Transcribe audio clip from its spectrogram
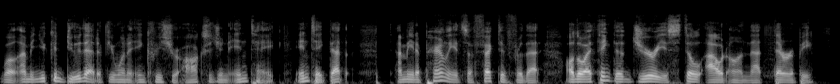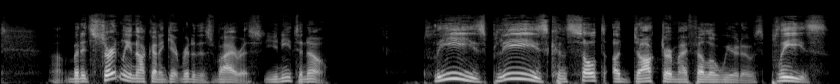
well, I mean, you can do that if you want to increase your oxygen intake. Intake that, I mean, apparently it's effective for that. Although I think the jury is still out on that therapy, uh, but it's certainly not going to get rid of this virus. You need to know. Please, please consult a doctor, my fellow weirdos. Please.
